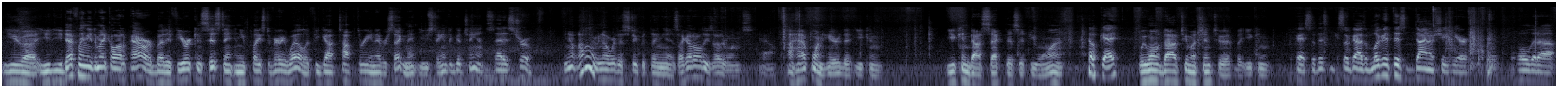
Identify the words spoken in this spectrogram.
You, uh, you you definitely need to make a lot of power, but if you were consistent and you placed it very well, if you got top three in every segment, you stand a good chance. That is true. You know, I don't even know where this stupid thing is. I got all these other ones. Yeah. I have one here that you can you can dissect this if you want. Okay. We won't dive too much into it, but you can. Okay. So this. So guys, I'm looking at this dyno sheet here. We'll hold it up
